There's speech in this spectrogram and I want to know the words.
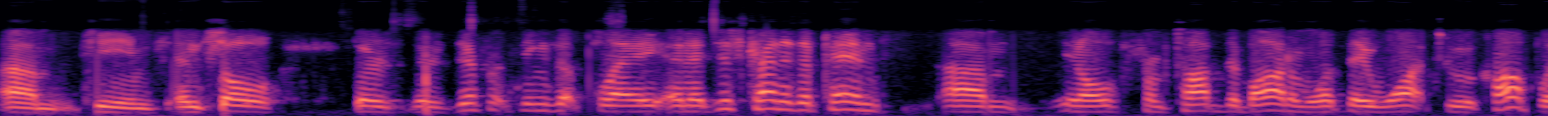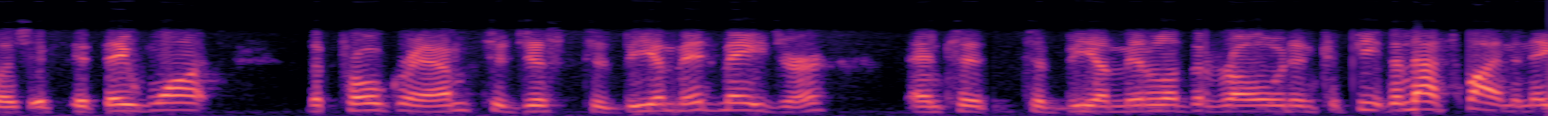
um, teams, and so there's there's different things at play, and it just kind of depends, um, you know, from top to bottom what they want to accomplish. If if they want the program to just to be a mid major and to to be a middle of the road and compete, then that's fine. Then they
